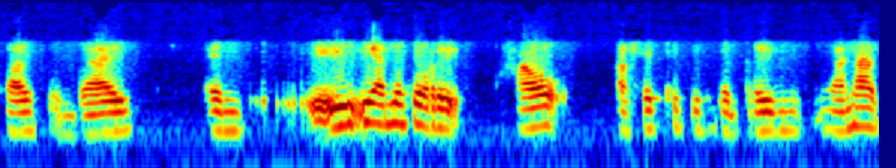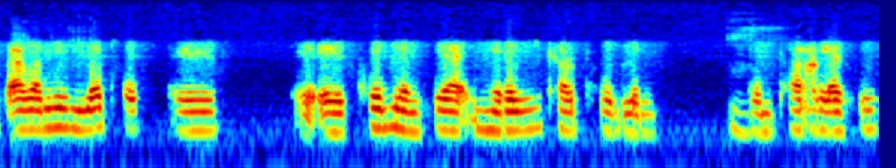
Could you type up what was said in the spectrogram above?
twice and dies and ya le gore how affected is the brain. Ngana, a lot of uh, uh, problems there, neurological problems from paralysis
